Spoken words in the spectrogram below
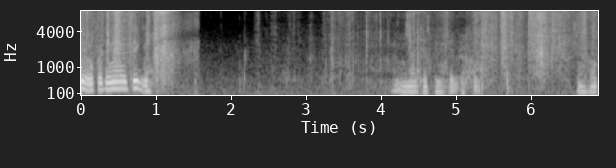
เยอะไปตรงนี้จิ๊กนี่น่าจะเป็นเห็ดนะครับนะครับ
